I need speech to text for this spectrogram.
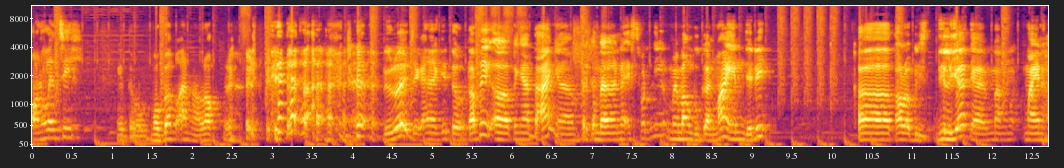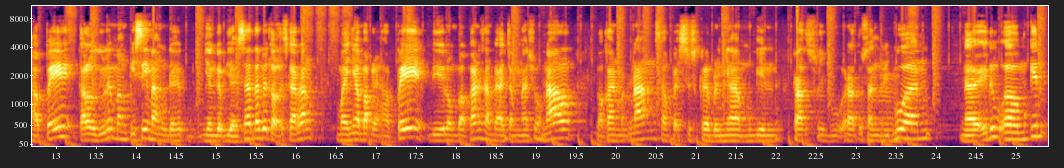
online sih gitu. Moba kok analog. Dulu aja kayak gitu. Tapi eh, kenyataannya perkembangan e-sport ini memang bukan main. Jadi eh, kalau dilihat ya memang main HP kalau dulu emang PC emang udah yang nggak biasa. Tapi kalau sekarang mainnya pakai HP dilombakan sampai ajang nasional bahkan menang sampai subscribernya mungkin ratus ribu ratusan Hmm. ribuan. Nah itu eh, mungkin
